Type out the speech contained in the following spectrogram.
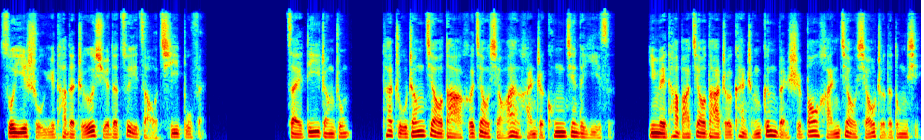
所以属于他的哲学的最早期部分。在第一章中，他主张较大和较小暗含着空间的意思。因为他把较大者看成根本是包含较小者的东西，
